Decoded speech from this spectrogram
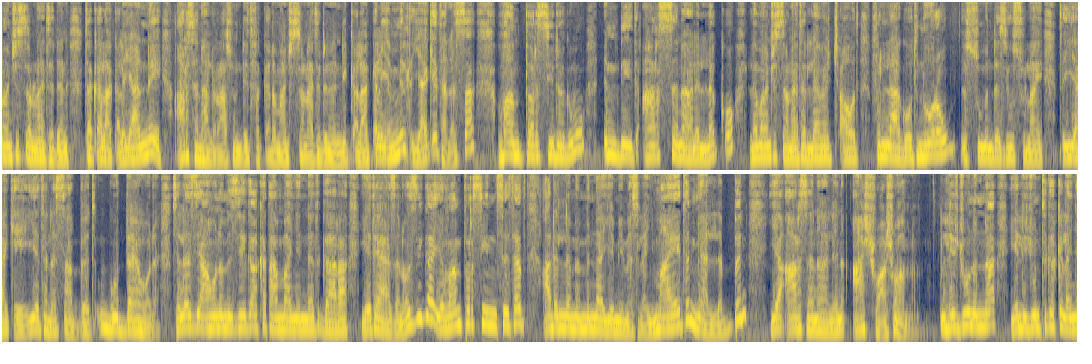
ማንቸስተር ዩናይትድን ተቀላቀለ። ያኔ አርሰናል ራሱ እንዴት ፈቀደ ማንቸስተር ዩናይትድን እንዲቀላቀል የሚል ጥያቄ ተነሳ። ቫን ፐርሲ ደግሞ እንዴት አርሰናልን ለቆ ለማንቸስተር ዩናይትድ ለመጫወት ፍላጎት ኖረው እሱም እንደዚሁ እሱ ላይ ጥያቄ የተነሳበት ጉዳይ ሆነ። ስለዚህ አሁንም እዚህ ጋር ከታማኝነት ጋር የተያያዘ ነው። እዚህ ጋር የቫን ፐርሲን ስህተት አይደለም የምናይ የሚመስለኝ ማየትም ያለብን የአርሰናልን አሿሿም ነው። ልጁንና የልጁን ትክክለኛ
